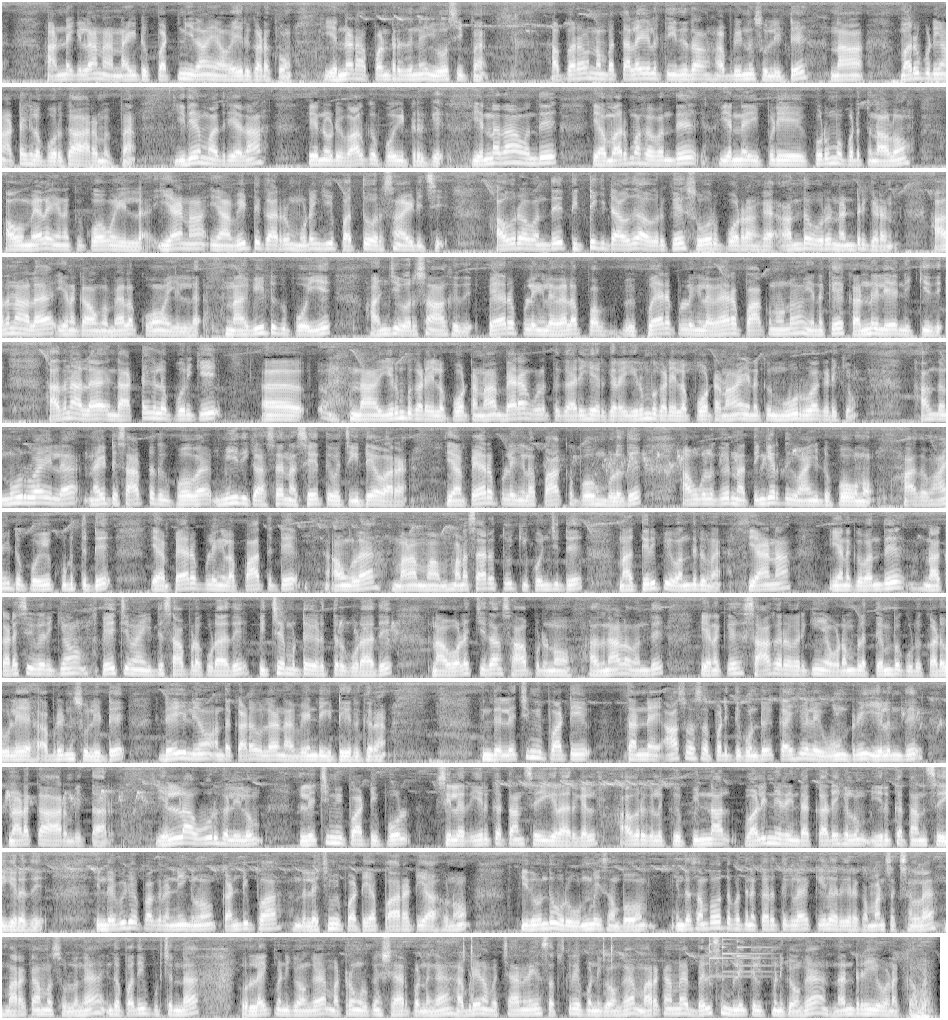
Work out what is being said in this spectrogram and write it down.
அன்னைக்கெல்லாம் நான் நைட்டு பட்னி தான் என் வயிறு கிடக்கும். என்னடா பண்ணுறதுன்னு யோசிப்பேன். அப்புறம் நம்ம தலையெழுத்து இதுதான் அப்படின்னு சொல்லிட்டு நான் மறுபடியும் அட்டைகளை பொறுக்க ஆரம்பிப்பேன். இதே மாதிரியே தான் என்னுடைய வாழ்க்கை போயிட்டுருக்கு. என்ன தான் வந்து என் மருமக வந்து என்னை இப்படி கொடுமைப்படுத்தினாலும் அவன் மேலே எனக்கு கோபம் இல்லை. ஏன்னா என் வீட்டுக்காரர் முடங்கி பத்து வருஷம் ஆயிடுச்சு. அவரை வந்து திட்டிக்கிட்டாவது அவருக்கு சோறு போடுறாங்க. அந்த ஒரு நன்றி கடன். அதனால் எனக்கு அவங்க மேலே கோவம் இல்லை. நான் வீட்டுக்கு போய் அஞ்சு வருஷம் ஆகுது. பேர பிள்ளைங்கள வேலை பா பேர பிள்ளைங்கள வேற பார்க்கணுன்னு எனக்கு கண்ணுலேயே நிற்கிது அதனால் இந்த அட்டைகளை பொறுக்கி நான் இரும்பு கடையில் போட்டேன்னா பேராங்குளத்துக்கு அருகே இருக்கிற இரும்பு கடையில் போட்டேன்னா எனக்கு நூறுரூவா கிடைக்கும். அந்த நூறுரூவாயில் நைட்டு சாப்பிட்டதுக்கு போக மீதி காசை நான் சேர்த்து வச்சுக்கிட்டே வரேன். என் பேர பிள்ளைங்கள பார்க்க போகும் பொழுது அவங்களுக்கு நான் திங்கிறதுக்கு வாங்கிட்டு போகணும். அதை வாங்கிட்டு போய் கொடுத்துட்டு என் பேர பிள்ளைங்கள பார்த்துட்டு அவங்கள மன ம மனசார தூக்கி கொஞ்சிட்டு நான் திருப்பி வந்துடுவேன். ஏன்னா எனக்கு வந்து நான் கடைசி வரைக்கும் பேச்சு வாங்கிட்டு சாப்பிடக்கூடாது பிச்சை மட்டும் எடுத்துடக்கூடாது. நான் உழைச்சி தான் சாப்பிடணும். அதனால் வந்து எனக்கு சாகிற வரைக்கும் என் உடம்புல தெம்ப கொடு கடவுளே அப்படின்னு சொல்லிட்டு டெய்லியும் அந்த கடவுளை நான் வேண்டிக்கிட்டு இருக்கிறேன். இந்த லட்சுமி பாட்டி தன்னை ஆசுவாசப்படுத்தி கொண்டு கைகளை ஊன்றி எழுந்து நடக்க ஆரம்பித்தார். எல்லா ஊர்களிலும் லட்சுமி பாட்டி போல் சிலர் இருக்கத்தான் செய்கிறார்கள். அவர்களுக்கு பின்னால் வழி நிறைந்த கதைகளும் இருக்கத்தான் செய்கிறது. இந்த வீடியோ பார்க்குற நீங்களும் கண்டிப்பாக இந்த லட்சுமி பாட்டியை பாராட்டியே ஆகணும். இது வந்து ஒரு உண்மை சம்பவம். இந்த சம்பவத்தை பற்றின கருத்துக்களை கீழே இருக்கிற கமெண்ட் செக்ஷனில் மறக்காமல் சொல்லுங்கள் இந்த பதிவு பிடிச்சிருந்தா ஒரு லைக் பண்ணிக்கோங்க. மற்றவங்களுக்கும் ஷேர் பண்ணுங்கள் அப்படியே நம்ம சேனலையும் சப்ஸ்கிரைப் பண்ணிக்கோங்க. மறக்காமல் பெல் சிம்பிளையும் கிளிக் பண்ணிக்கோங்க. நன்றி வணக்கம்.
